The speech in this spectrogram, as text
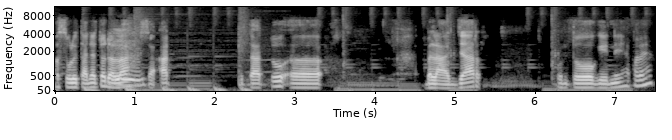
kesulitannya itu adalah Mm. saat kita tuh eh, belajar untuk gini apa namanya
